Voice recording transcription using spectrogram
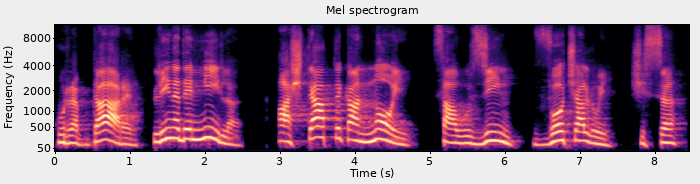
cu răbdare, plină de milă, așteaptă ca noi să auzim vocea Lui și să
